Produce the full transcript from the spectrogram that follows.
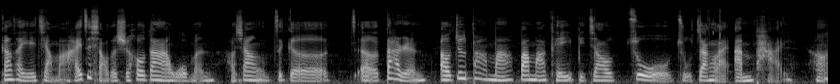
刚才也讲嘛，孩子小的时候，当然我们好像这个呃，大人哦、呃，就是爸妈，爸妈可以比较做主张来安排。哈，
